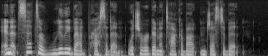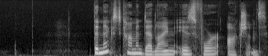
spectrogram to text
and it sets a really bad precedent, which we're going to talk about in just a bit. The next common deadline is for auctions.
